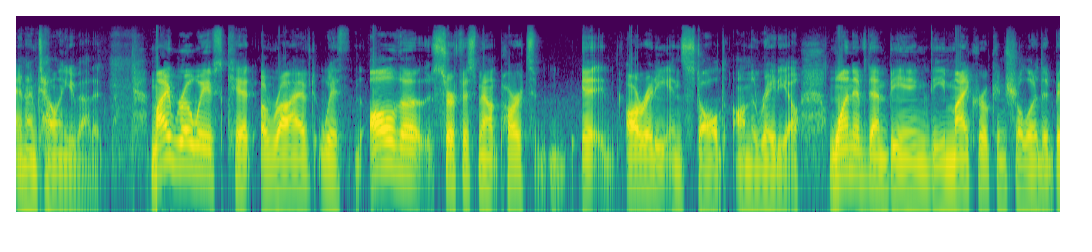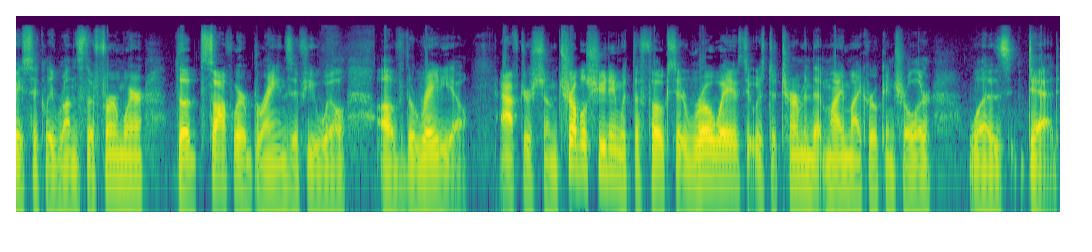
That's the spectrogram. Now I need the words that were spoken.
and I'm telling you about it. My RoWaves kit arrived with all the surface mount parts eh, already installed on the radio. One of them being the microcontroller that basically runs the firmware, the software brains, if you will, of the radio. After some troubleshooting with the folks at RoWaves, it was determined that my microcontroller was dead.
